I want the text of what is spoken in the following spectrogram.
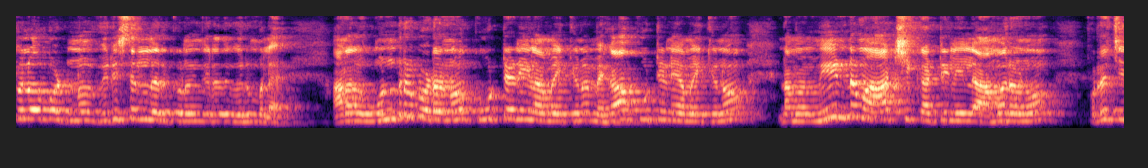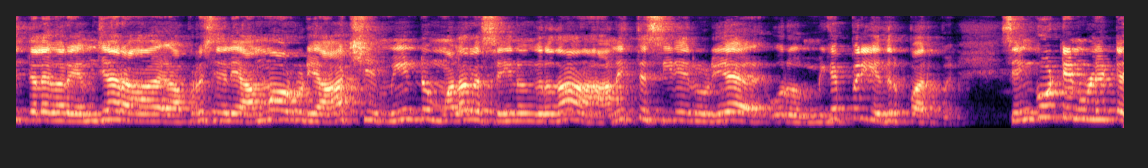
பிளவுபட்டணும் விரிசலில் இருக்கணுங்கிறது விரும்பலை. ஆனால் ஒன்றுபடணும் கூட்டணியில் அமைக்கணும் மெகா கூட்டணி அமைக்கணும் நம்ம மீண்டும் ஆட்சி கட்டிலில் அமரணும் புரட்சி தலைவர் எம்ஜிஆர் புரட்சி தலைவர் அம்மா அவருடைய ஆட்சியை மீண்டும் மலர செய்யணுங்கிறது தான் அனைத்து சீனியர்களுடைய ஒரு மிகப்பெரிய எதிர்பார்ப்பு. செங்கோட்டையன் உள்ளிட்ட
